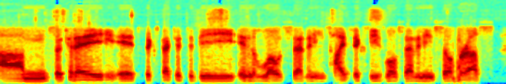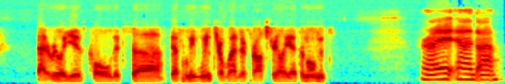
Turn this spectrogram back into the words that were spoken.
Um, so today it's expected to be in the low 70s, high 60s, low 70s. So for us, that really is cold. It's uh, definitely winter weather for Australia at the moment. Right. And um,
